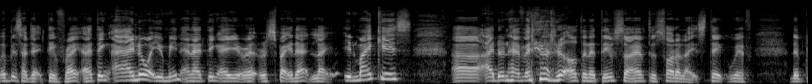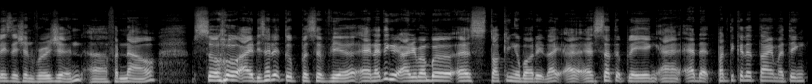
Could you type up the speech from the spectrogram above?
a bit subjective, right? I think I know what you mean, and I think I re- respect that. Like in my case, uh, I don't have any other alternatives, so I have to sort of like stick with the PlayStation version uh, for now. So I decided to persevere, and I think I remember us talking about it. Like I, started playing, and at that particular time, I think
